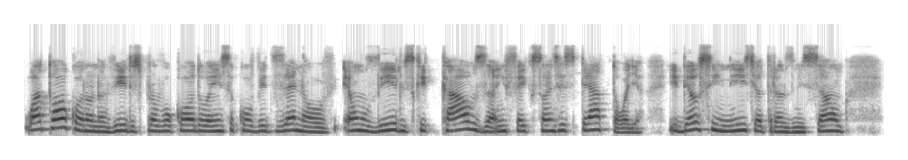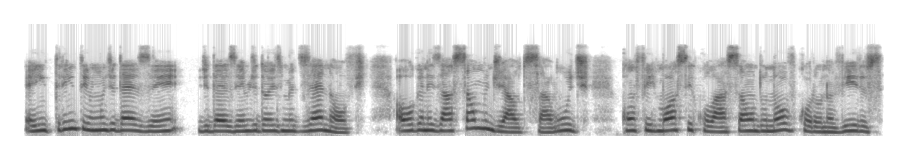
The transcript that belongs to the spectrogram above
O atual coronavírus provocou a doença Covid-19. É um vírus que causa infecções respiratórias e deu-se início à transmissão em 31 de dezembro de dezembro de 2019. A Organização Mundial de Saúde confirmou a circulação do novo coronavírus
